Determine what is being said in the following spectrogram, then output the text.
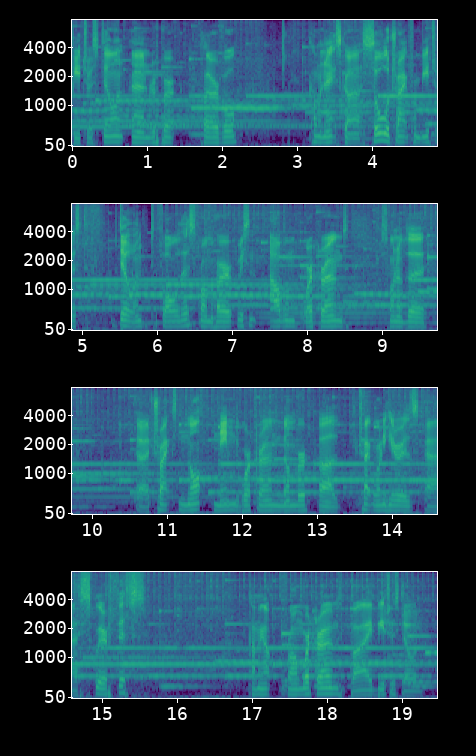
Beatrice Dillon and Rupert Clervaux. Coming next, got a solo track from Beatrice Dillon to follow this from her recent album Workaround. It's one of the uh, tracks not named workaround number. Uh, track one here is uh, Square Fifths, coming up from Workaround by Beatrice Dillon.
